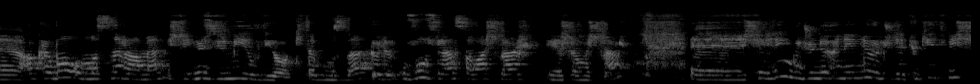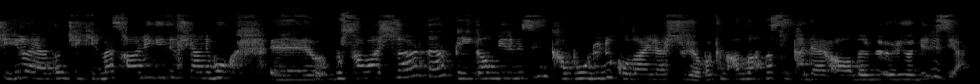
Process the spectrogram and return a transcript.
e, akraba olmasına rağmen işte 120 yıl diyor kitabımızda böyle uzun süren savaşlar yaşamışlar. E, şehrin gücünü önemli ölçüde tüketmiş, şehir hayatını çekilmez hale getirmiş. Yani bu e, bu savaşlar da peygamberimizin kabulünü kolaylaştırıyor. Bakın Allah nasıl kader ağlarını örüyor deriz ya.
